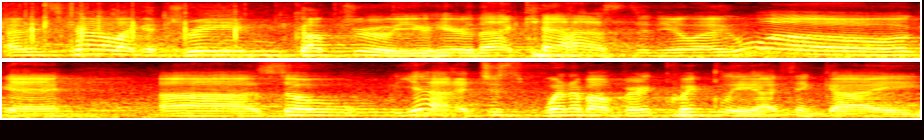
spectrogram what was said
And it's kind of like a dream come true. You hear that cast, and you're like, whoa, okay. Uh, so, yeah, it just went about very quickly. I think I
